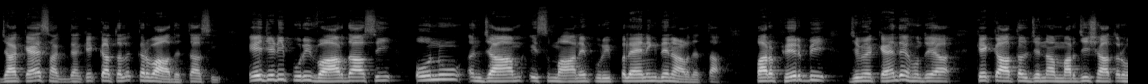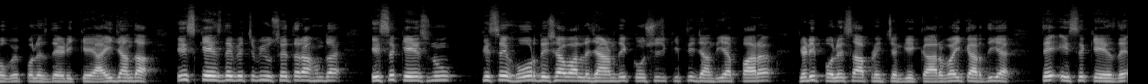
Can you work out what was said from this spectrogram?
ਜਾਂ ਕਹਿ ਸਕਦੇ ਹਾਂ ਕਿ ਕਤਲ ਕਰਵਾ ਦਿੱਤਾ ਸੀ। ਇਹ ਜਿਹੜੀ ਪੂਰੀ ਵਾਰਦਾਤ ਸੀ, ਉਹਨੂੰ ਅੰਜਾਮ ਇਸ ਮਾਂ ਨੇ ਪੂਰੀ ਪਲੈਨਿੰਗ ਦੇ ਨਾਲ ਦਿੱਤਾ। ਪਰ ਫਿਰ ਵੀ ਜਿਵੇਂ ਕਹਿੰਦੇ ਹੁੰਦੇ ਆ ਕਿ ਕਾਤਲ ਜਿੰਨਾ ਮਰਜ਼ੀ ਸ਼ਾਤਰ ਹੋਵੇ ਪੁਲਿਸ ਦੇ ਏੜੀਕੇ ਆਈ ਜਾਂਦਾ, ਇਸ ਕੇਸ ਦੇ ਵਿੱਚ ਵੀ ਉਸੇ ਤਰ੍ਹਾਂ ਹੁੰਦਾ ਇਸ ਕੇਸ ਨੂੰ ਕਿਸੇ ਹੋਰ ਦਿਸ਼ਾ ਵੱਲ ਲਿਜਾਣ ਦੀ ਕੋਸ਼ਿਸ਼ ਕੀਤੀ ਜਾਂਦੀ ਹੈ, ਪਰ ਜਿਹੜੀ ਪੁਲਿਸ ਆ ਆਪਣੀ ਚੰਗੀ ਕਾਰਵਾਈ ਕਰਦੀ ਹੈ ਤੇ ਇਸ ਕੇਸ ਦੇ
